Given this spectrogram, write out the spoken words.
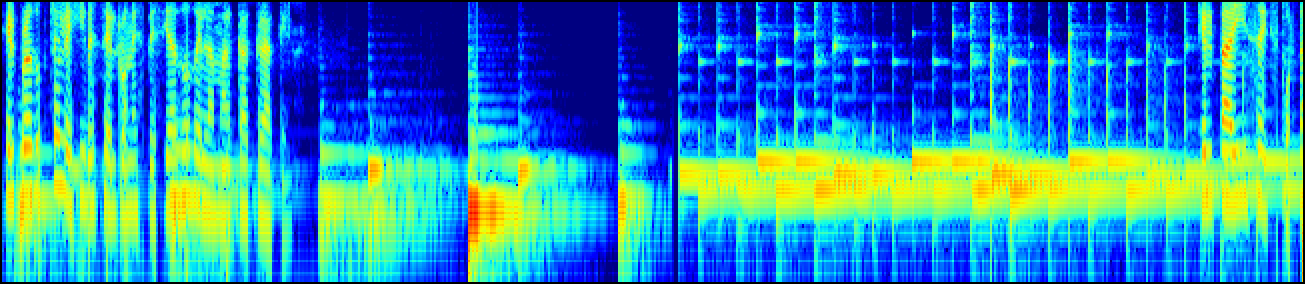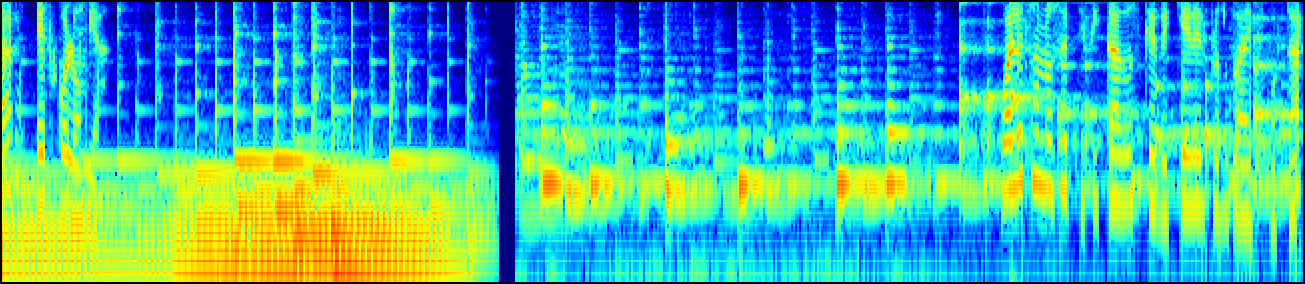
El producto elegido es el ron especiado de la marca Kraken. El país a exportar es Colombia. ¿Cuáles son los certificados que requiere el producto a exportar?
